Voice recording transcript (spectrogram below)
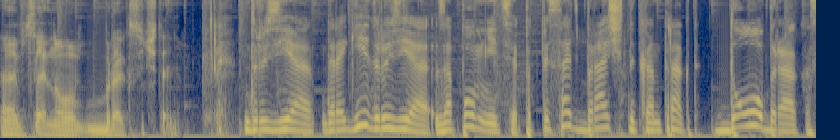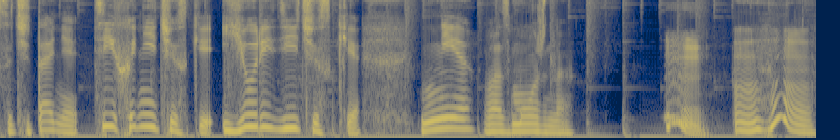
э, официального бракосочетания? Друзья, дорогие друзья, запомните, подписать брачный контракт до бракосочетания технически, юридически невозможно. Мгм.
